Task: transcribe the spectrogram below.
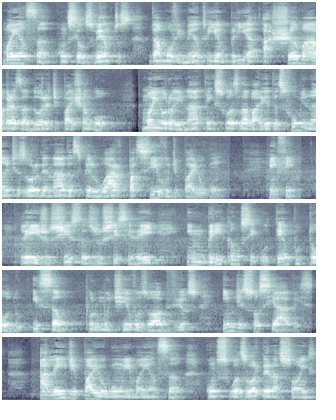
Mãe Ansã, com seus ventos, dá movimento e amplia a chama abrasadora de Pai Xangô. Mãe Oroiná tem suas labaredas fulminantes ordenadas pelo ar passivo de Pai Ogum. Enfim, lei e justiça, justiça e lei imbricam-se o tempo todo e são, por motivos óbvios, indissociáveis. A lei de Pai Ogum e Ansã, com suas ordenações,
